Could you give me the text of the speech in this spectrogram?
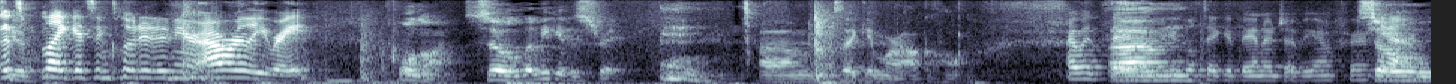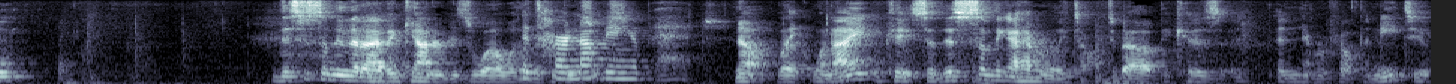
it's two. like it's included in your hourly rate. hold on. So let me get this straight. um, as I get more alcohol. I would say Um, people take advantage of you. For So this is something that I've encountered as well with it's other hard not being a bitch. No, like when I okay, so this is something I haven't really talked about because I, I never felt the need to.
